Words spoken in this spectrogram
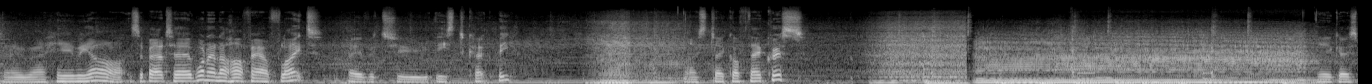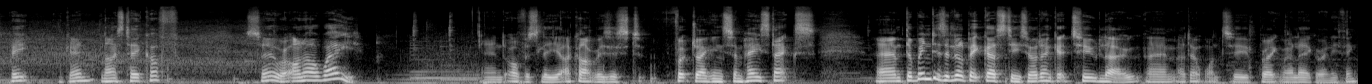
So uh, here we are. It's about a one and a half hour flight over to East Kirkby. Nice takeoff there, Chris. There goes Pete. Again, nice takeoff. So we're on our way. And obviously, I can't resist foot dragging some haystacks. Um, the wind is a little bit gusty, so I don't get too low. Um, I don't want to break my leg or anything.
